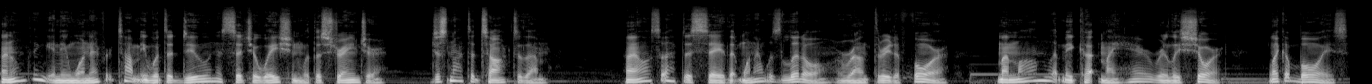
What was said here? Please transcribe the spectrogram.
I don't think anyone ever taught me what to do in a situation with a stranger, just not to talk to them. I also have to say that when I was little, around 3 to 4, my mom let me cut my hair really short, like a boy's,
